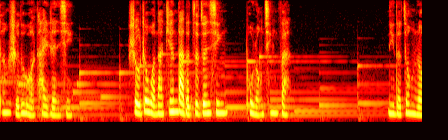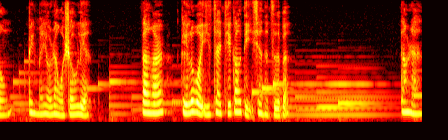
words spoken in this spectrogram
当时的我太任性，守着我那天大的自尊心，不容侵犯。你的纵容并没有让我收敛，反而给了我一再提高底线的资本。当然，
